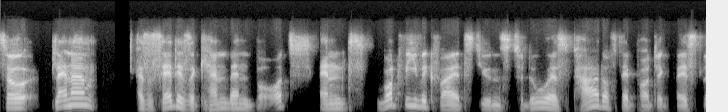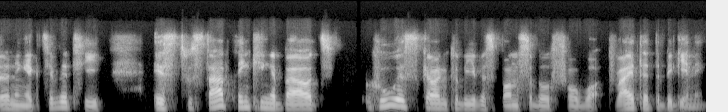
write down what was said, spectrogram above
So, Planner, as I said, is a Kanban board. And what we required students to do as part of their project based learning activity is to start thinking about who is going to be responsible for what right at the beginning.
